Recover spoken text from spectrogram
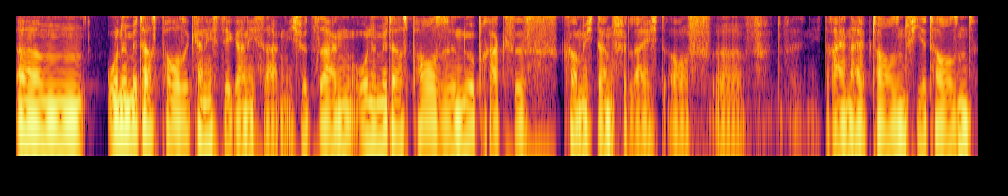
Ähm, ohne Mittagspause kann ich es dir gar nicht sagen. Ich würde sagen, ohne Mittagspause, nur Praxis, komme ich dann vielleicht auf äh, nicht, dreieinhalbtausend, viertausend,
